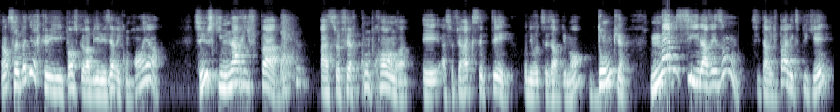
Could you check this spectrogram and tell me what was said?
Alors, ça ne veut pas dire qu'il pense que Rabbi Eliezer, il comprend rien. C'est juste qu'il n'arrive pas à se faire comprendre et à se faire accepter au niveau de ses arguments. Donc, même s'il a raison, si tu n'arrives pas à l'expliquer,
